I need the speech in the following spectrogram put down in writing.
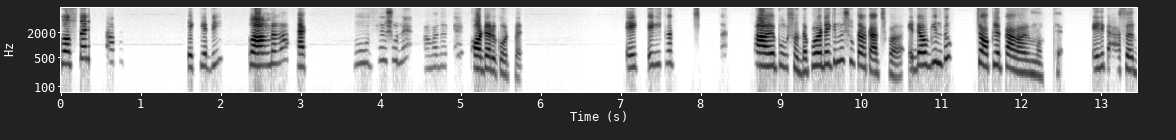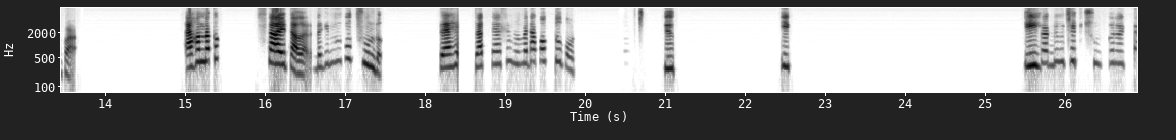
সস্তায় দেখে দিই। তো আপনারা এক বুঝে শুনে আমাদেরকে অর্ডার করবেন। এই এইটা পৌঁছাতে পুরোটা কিন্তু সুতার কাজ করা। এটাও কিন্তু চকলেট কালারের মধ্যে। এদিকে আসল পা এখন দেখো স্কাই কালার এটা কিন্তু খুব সুন্দর। দেখেন কত বড়। এইটা হচ্ছে সুন্দর একটা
